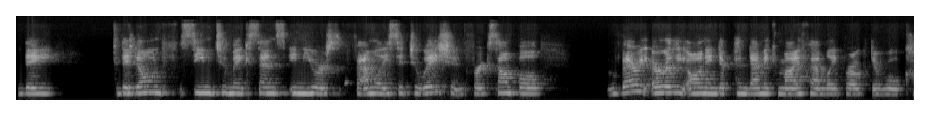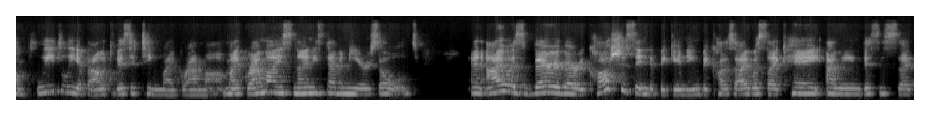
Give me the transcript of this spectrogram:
they they don't seem to make sense in your family situation? For example very early on in the pandemic, my family broke the rule completely about visiting my grandma. My grandma is 97 years old. And I was very, very cautious in the beginning because I was like, hey, I mean, this is like,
